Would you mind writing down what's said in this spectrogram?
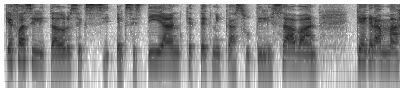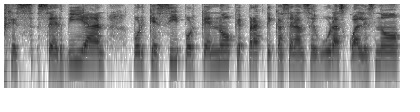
qué facilitadores exi- existían, qué técnicas utilizaban, qué gramajes servían, por qué sí, por qué no, qué prácticas eran seguras, cuáles no,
